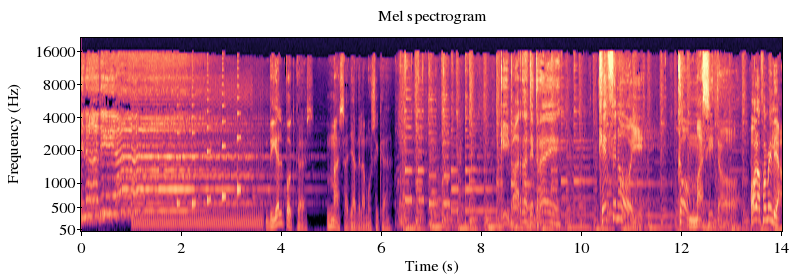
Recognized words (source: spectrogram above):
Cadena Dial. Día el podcast, más allá de la música. Ibarra te trae. ¿Qué cenó hoy? Con Masito. Hola familia,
